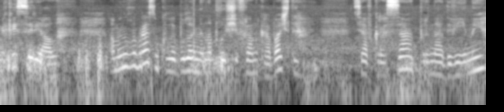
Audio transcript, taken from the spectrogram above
якийсь серіал. А минулим разом, коли була на площі Франка, бачите, ця краса, принади війни,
